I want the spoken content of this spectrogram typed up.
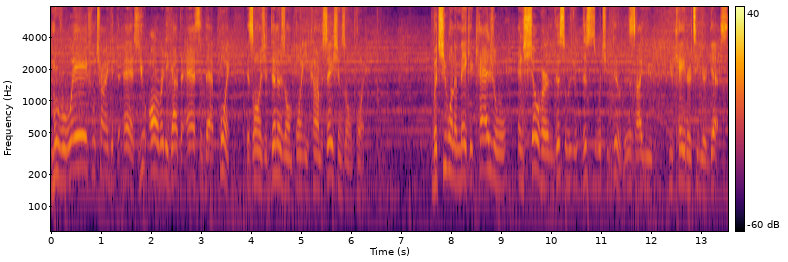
Move away from trying to get the ass. You already got the ass at that point, as long as your dinner's on point, your conversation's on point. But you want to make it casual and show her that this is this is what you do. This is how you you cater to your guests.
